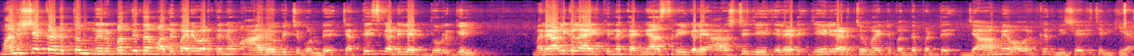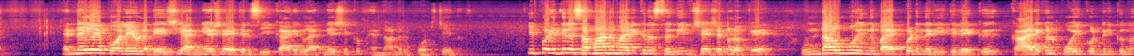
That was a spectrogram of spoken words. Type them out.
മനുഷ്യക്കടത്തും നിർബന്ധിത മതപരിവർത്തനവും ആരോപിച്ചുകൊണ്ട് ഛത്തീസ്ഗഡിലെ ദുർഗിൽ മലയാളികളായിരിക്കുന്ന കന്യാസ്ത്രീകളെ അറസ്റ്റ് ചെയ്ത് അടച്ചതുമായിട്ട് ബന്ധപ്പെട്ട് ജാമ്യം അവർക്ക് നിഷേധിച്ചിരിക്കുകയാണ്. എൻ ഐ എ പോലെയുള്ള ദേശീയ അന്വേഷണ ഏജൻസി ഈ കാര്യങ്ങൾ അന്വേഷിക്കും എന്നാണ് റിപ്പോർട്ട് ചെയ്യുന്നത്. ഇപ്പോൾ ഇതിന് സമാനമായിരിക്കുന്ന സ്ഥിതി വിശേഷങ്ങളൊക്കെ ഉണ്ടാവുമോ എന്ന് ഭയപ്പെടുന്ന രീതിയിലേക്ക് കാര്യങ്ങൾ പോയിക്കൊണ്ടിരിക്കുന്നു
